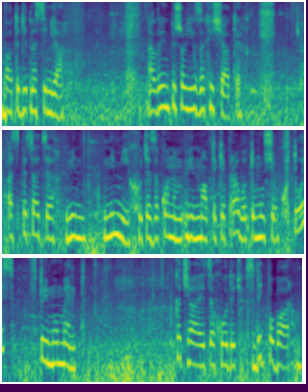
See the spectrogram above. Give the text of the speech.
багатодітна сім'я. Але він пішов їх захищати. А списатися він не міг, хоча законом він мав таке право, тому що хтось в той момент качається, ходить, сидить по барам,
